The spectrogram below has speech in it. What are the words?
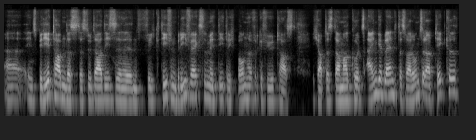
äh, inspiriert haben, dass, dass du da diesen fiktiven Briefwechsel mit Dietrich Bonhoeffer geführt hast. Ich habe das da mal kurz eingeblendet, das war unser Artikel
